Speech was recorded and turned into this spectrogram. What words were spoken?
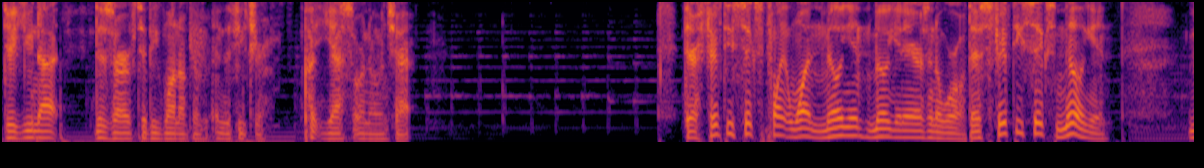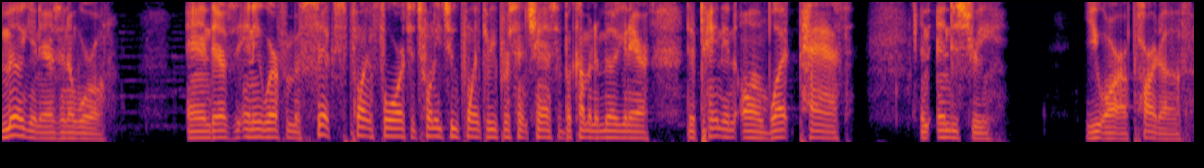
Do you not deserve to be one of them in the future? Put yes or no in chat. There are 56.1 million millionaires in the world. There's 56 million millionaires in the world. And there's anywhere from a 6.4 to 22.3% chance of becoming a millionaire, depending on what path and industry you are a part of.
